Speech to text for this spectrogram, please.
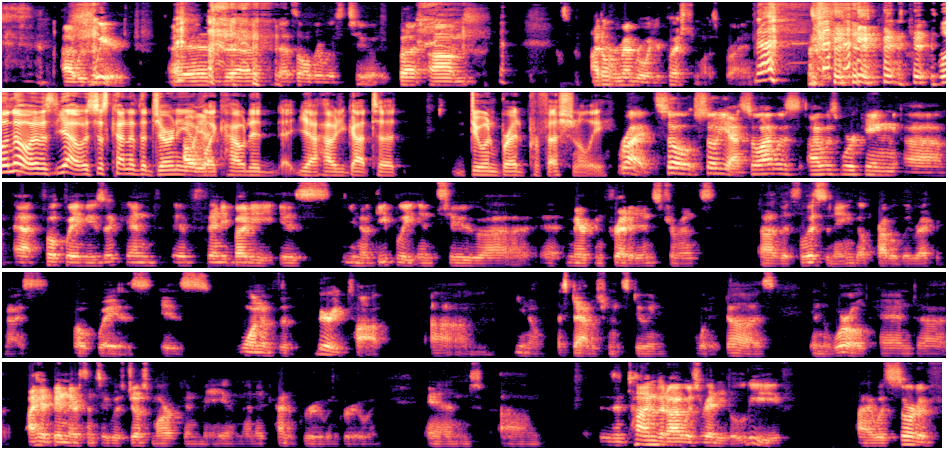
I was weird. and uh, that's all there was to it. But um, I don't remember what your question was, Brian. well, no, it was yeah, it was just kind of the journey Oh, of yeah. like how did yeah how you got to doing bread professionally. Right. So so yeah. So I was I was working um, at Folkway Music, and if anybody is you know deeply into uh, American fretted instruments uh, that's listening, they'll probably recognize Folkway is is one of the very top um, you know establishments doing what it does in the world. And uh, I had been there since it was just Mark and me, and then it kind of grew and grew and and um, the time that I was ready to leave, I was sort of.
